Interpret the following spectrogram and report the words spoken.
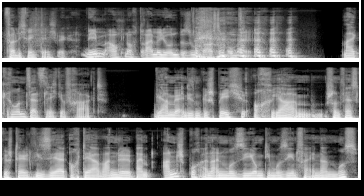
Völlig richtig. Wir nehmen auch noch drei Millionen Besucher aus dem Umfeld. mal grundsätzlich gefragt. Wir haben ja in diesem Gespräch auch ja schon festgestellt, wie sehr auch der Wandel beim Anspruch an ein Museum die Museen verändern muss.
